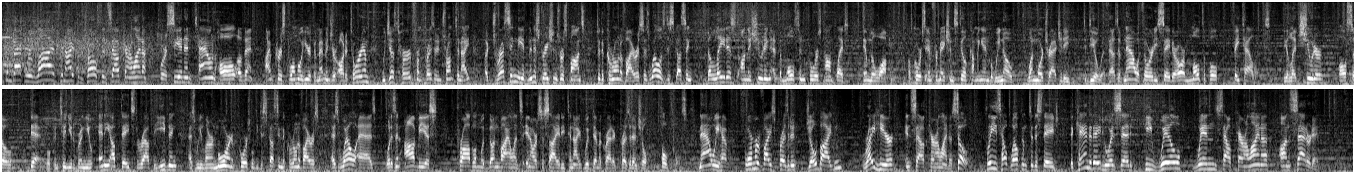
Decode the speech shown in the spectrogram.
Welcome back. We're live tonight from Charleston, South Carolina for a CNN Town Hall event. I'm Chris Cuomo here at the Memminger Auditorium. We just heard from President Trump tonight addressing the administration's response to the coronavirus, as well as discussing the latest on the shooting at the Molson Coors complex in Milwaukee. Of course, information still coming in, but we know one more tragedy to deal with. As of now, authorities say there are multiple fatalities. The alleged shooter also dead. We'll continue to bring you any updates throughout the evening as we learn more. And of course, we'll be discussing the coronavirus as well as what is an obvious problem with gun violence in our society tonight with Democratic presidential hopefuls. Now we have former Vice President Joe Biden right here in South Carolina. So please help welcome to the stage the candidate who has said he will win South Carolina on Saturday.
